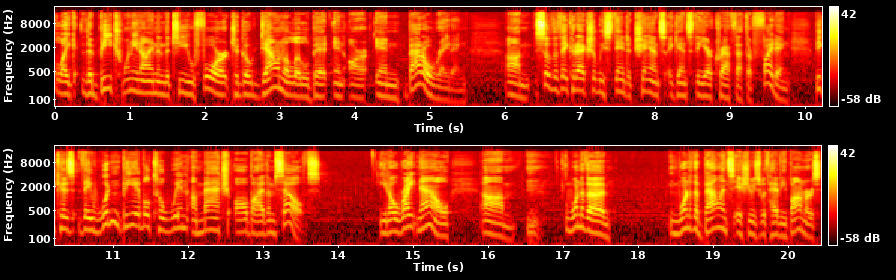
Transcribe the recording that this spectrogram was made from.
like the B29 and the TU4 to go down a little bit in our in battle rating. Um, so that they could actually stand a chance against the aircraft that they're fighting, because they wouldn't be able to win a match all by themselves. You know, right now, um, one of the one of the balance issues with heavy bombers,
